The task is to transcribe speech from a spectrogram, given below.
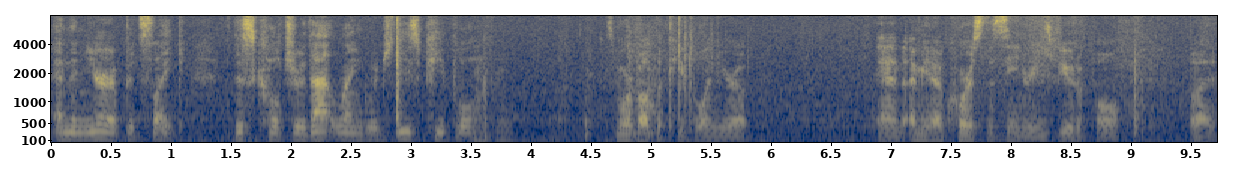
and then Europe it's like this culture, that language, these people. It's more about the people in Europe. And I mean, of course, the scenery is beautiful, but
